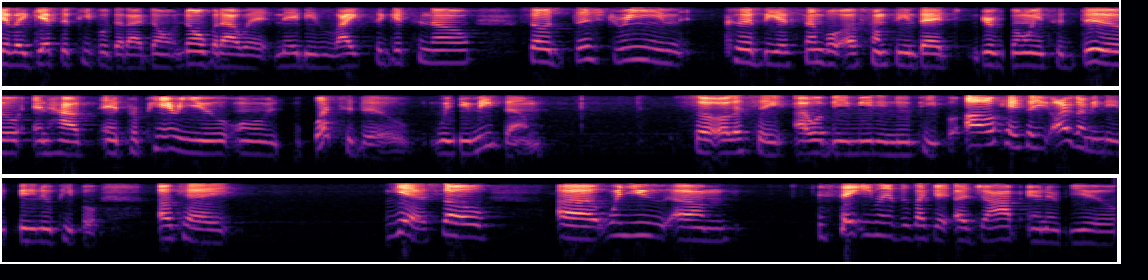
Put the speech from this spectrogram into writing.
give a gift to people that I don't know, but I would maybe like to get to know? So this dream could be a symbol of something that you're going to do and how and preparing you on what to do when you meet them. So oh, let's see, I would be meeting new people. Oh, okay, so you are going to be meeting new people. Okay, yeah. So uh, when you um, say even if it's like a, a job interview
